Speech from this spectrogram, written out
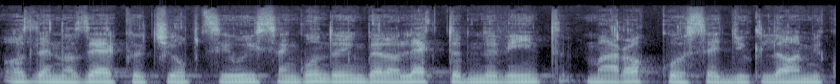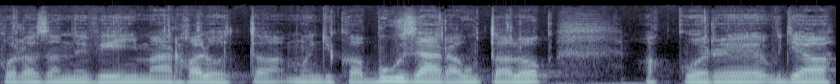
az lenne az erkölcsi opció, hiszen gondoljunk bele, a legtöbb növényt már akkor szedjük le, amikor az a növény már halott, mondjuk a búzára utalok, akkor ugye a,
